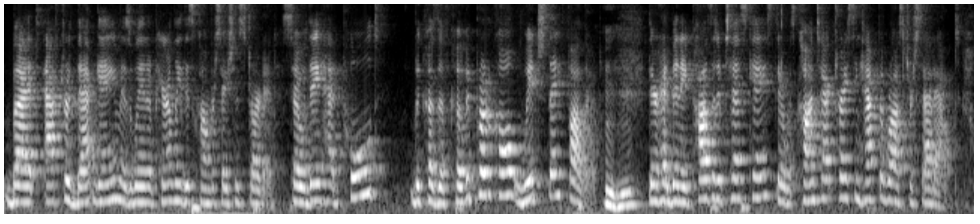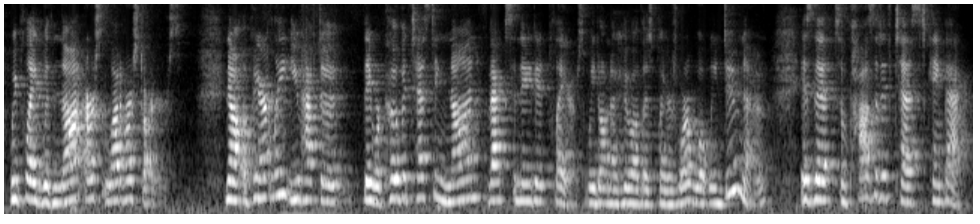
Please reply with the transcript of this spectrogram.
But after that game is when apparently this conversation started. So they had pulled because of COVID protocol, which they followed. There had been a positive test case. There was contact tracing. Half the roster sat out. We played with not our a lot of our starters. Now apparently you have to. They were COVID testing non-vaccinated players. We don't know who all those players were. What we do know is that some positive tests came back.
